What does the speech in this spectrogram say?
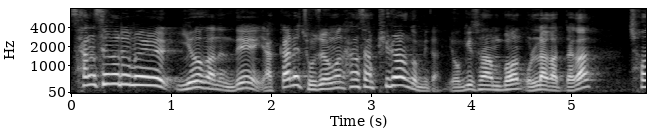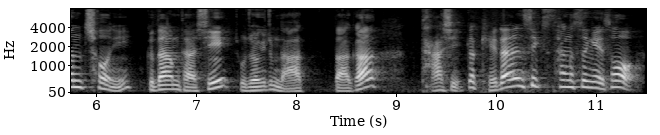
상승 흐름을 이어가는데 약간의 조정은 항상 필요한 겁니다. 여기서 한번 올라갔다가 천천히 그 다음 다시 조정이 좀 나왔다가 다시 그러니까 계단식 상승에서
